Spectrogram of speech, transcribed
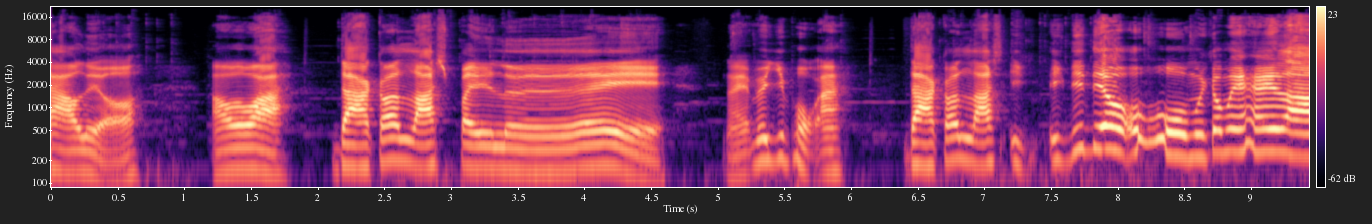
ดาวเลยเหรอ เอาว่ะ ดาก็ลัชไปเลย ไหนเวลยี่หกอะดาก็ลัชอีกอีกนิดเดียว โอ้โห มันก็ไม่ให้เรา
